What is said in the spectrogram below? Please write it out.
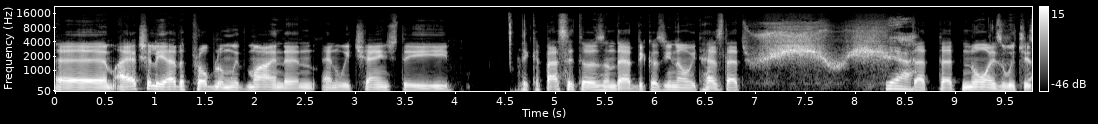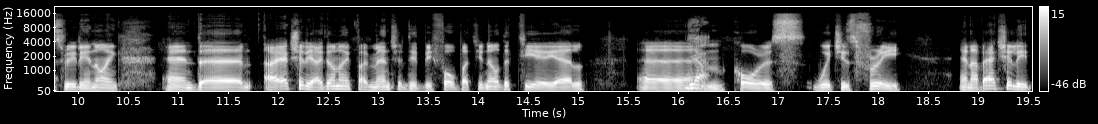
Um, I actually had a problem with mine, and and we changed the the capacitors and that because you know it has that yeah. that that noise, which is really annoying. And uh, I actually I don't know if I mentioned it before, but you know the TAL um, yeah. chorus, which is free, and I've actually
